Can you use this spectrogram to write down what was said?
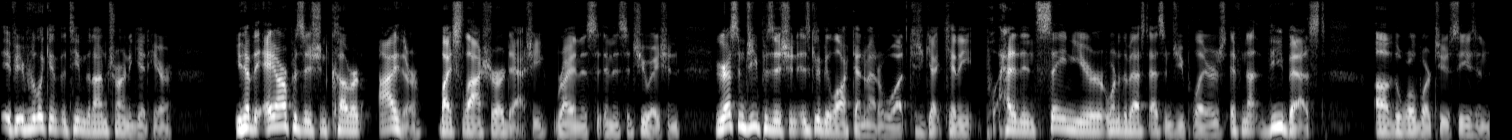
if you're looking at the team that I'm trying to get here, you have the AR position covered either by slasher or dashy, right? In this in this situation, your SMG position is going to be locked down no matter what because you get Kenny had an insane year, one of the best SMG players, if not the best, of the World War II season.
